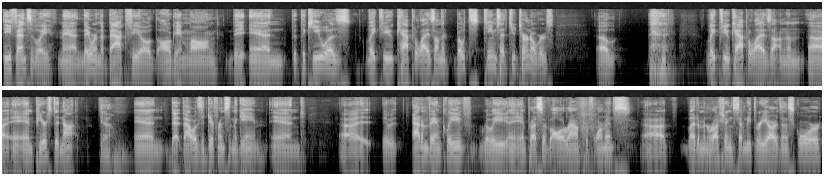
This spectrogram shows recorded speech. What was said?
defensively, man, they were in the backfield all game long. And the, the key was Lakeview capitalized on the both teams had two turnovers. Uh, Lakeview capitalized on them, uh, and Pierce did not. Yeah, and that that was the difference in the game. And uh, it was Adam Van Cleve, really impressive all around performance. Uh, led him in rushing, 73 yards and a score.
